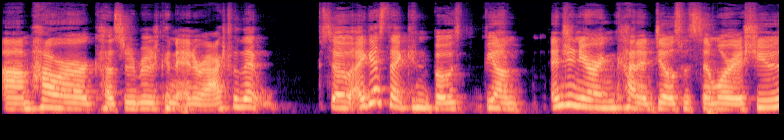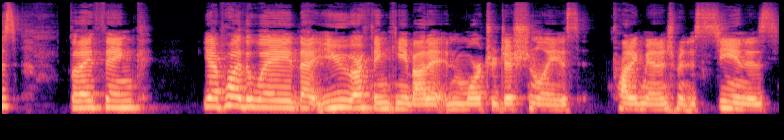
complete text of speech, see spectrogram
um, how are our customers going to interact with it. So I guess that can both be on engineering kind of deals with similar issues, but I think yeah, probably the way that you are thinking about it and more traditionally is product management is seen as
